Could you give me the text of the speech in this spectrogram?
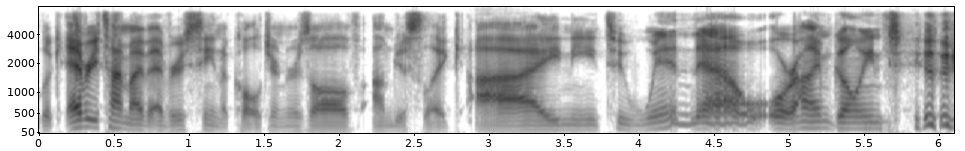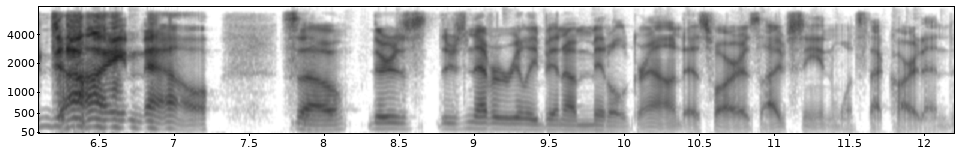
Look, every time I've ever seen a cauldron resolve, I'm just like, I need to win now, or I'm going to die now. So there's there's never really been a middle ground as far as I've seen once that card end,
